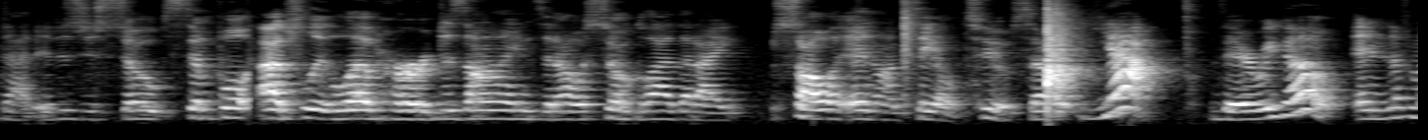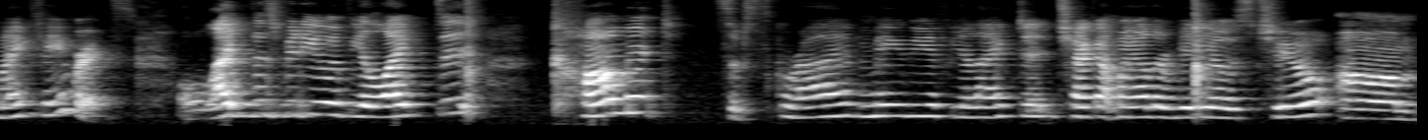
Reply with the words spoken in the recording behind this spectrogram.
that. It is just so simple. I absolutely love her designs and I was so glad that I saw it in on sale too. So yeah, there we go. End of my favorites. Like this video if you liked it. Comment, subscribe maybe if you liked it. Check out my other videos too. Um,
